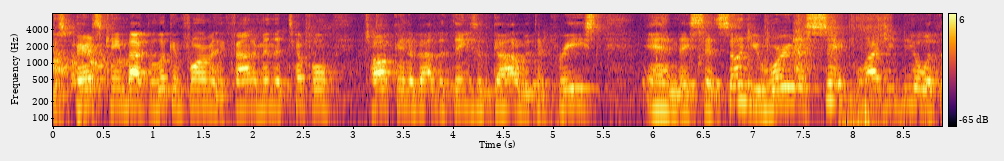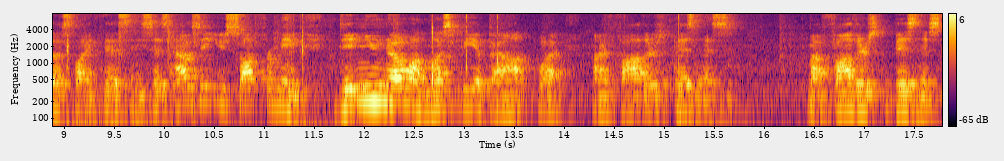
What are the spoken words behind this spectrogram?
his parents came back looking for him and they found him in the temple talking about the things of God with the priest, and they said, Son, you worried us sick. Why'd you deal with us like this? And he says, How is it you sought for me? Didn't you know I must be about what? My Father's business. My Father's business.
